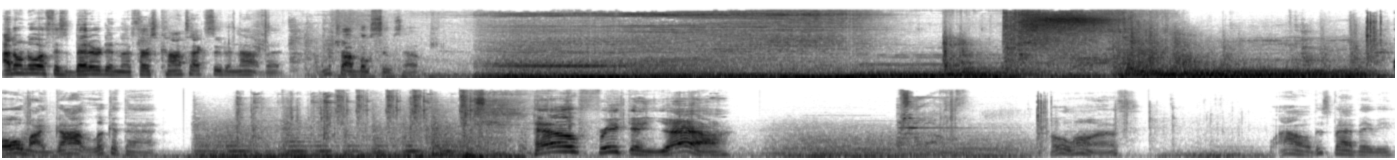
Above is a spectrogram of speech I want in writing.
I don't know if it's better than the first contact suit or not, but I'm gonna try both suits out. Oh my god, look at that. Hell freaking yeah! Hold on. Wow, this bad baby.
